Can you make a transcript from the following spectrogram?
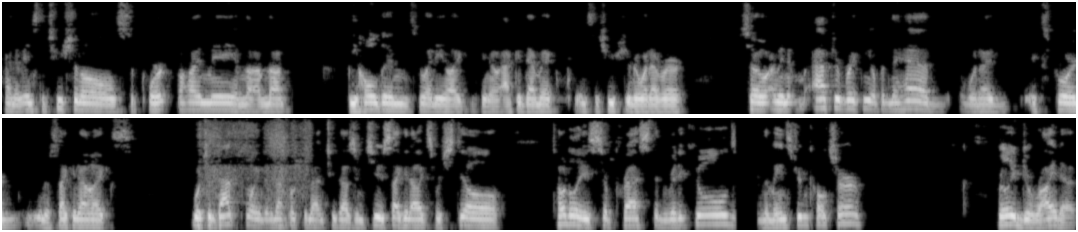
kind of institutional support behind me. I'm not, I'm not beholden to any like, you know, academic institution or whatever. So, I mean, after breaking open the head, when I explored, you know, psychedelics, which at that point, in that book came out in 2002, psychedelics were still totally suppressed and ridiculed in the mainstream culture, really derided.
